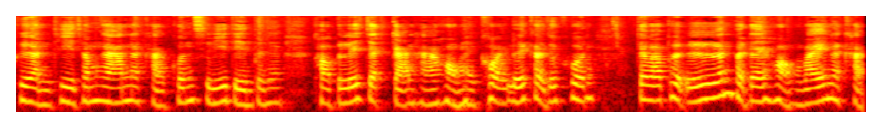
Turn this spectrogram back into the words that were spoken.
เพื่อนที่ทำงานนะคะคนสวีเดนไปเนี่ยเขาก็เลยจัดการหาห้องให้คอยเลยค่ะ ทุกคน แต่ว่าเผอิญเผอได้ห้องไว้นะคะ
